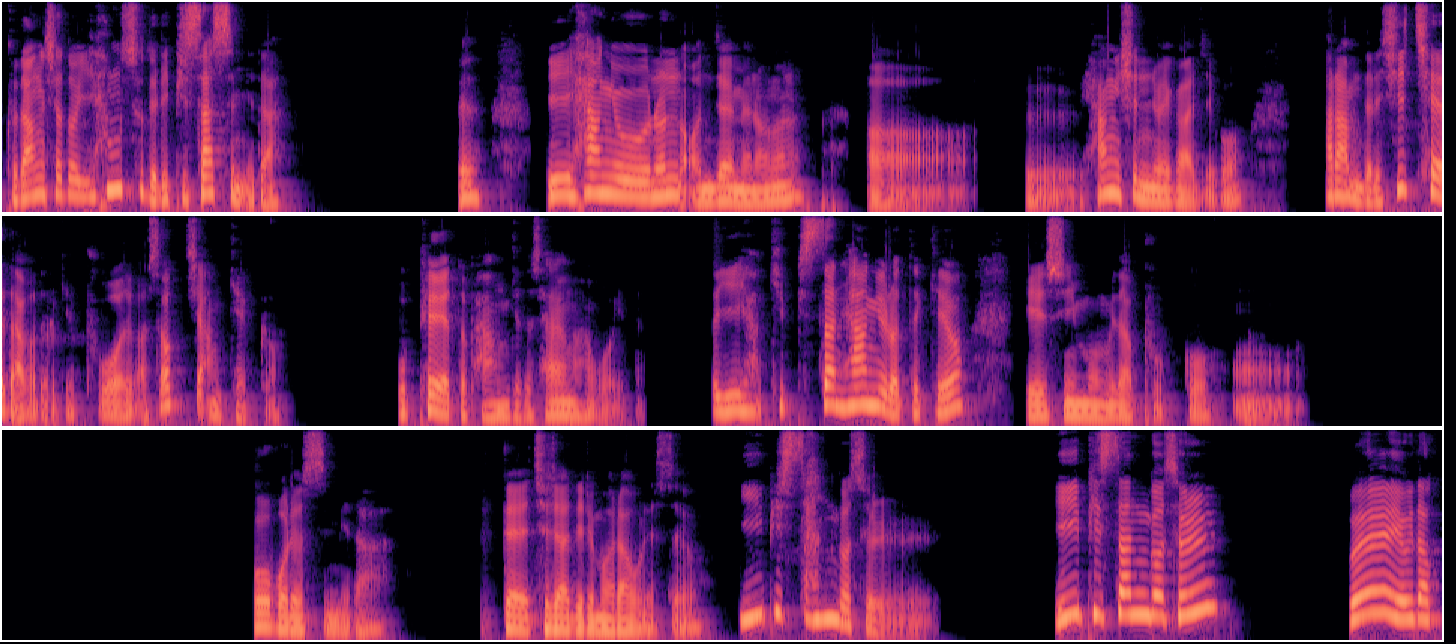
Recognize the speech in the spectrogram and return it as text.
그 당시에도 이 향수들이 비쌌습니다. 이 향유는 언제면은 어, 그 향신료 가지고 사람들의 시체에다가도 이렇게 부어가 썩지 않게끔 부패의 또 방지도 사용하고 있다. 이 하- 비싼 향유를 어떻게 해요? 예수님 몸에다 붓고 어, 부어버렸습니다. 그때 제자들이 뭐라고 그랬어요? 이 비싼 것을 이 비싼 것을 왜 여기다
